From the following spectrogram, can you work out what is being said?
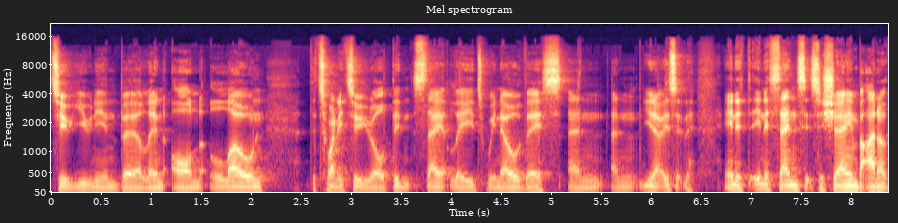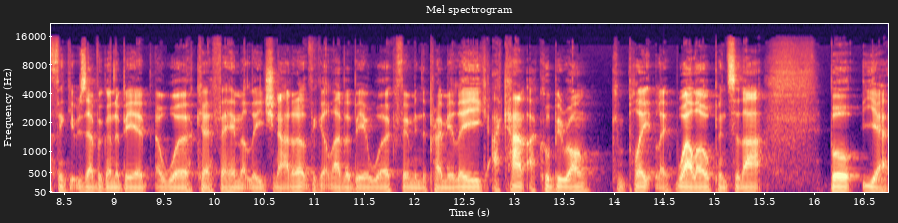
to Union Berlin on loan the 22 year old didn't stay at Leeds. We know this, and and you know, it's in a, in a sense, it's a shame, but I don't think it was ever going to be a, a, worker for him at Leeds United. I don't think it'll ever be a worker for him in the Premier League. I can't, I could be wrong completely. Well open to that, but yeah.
